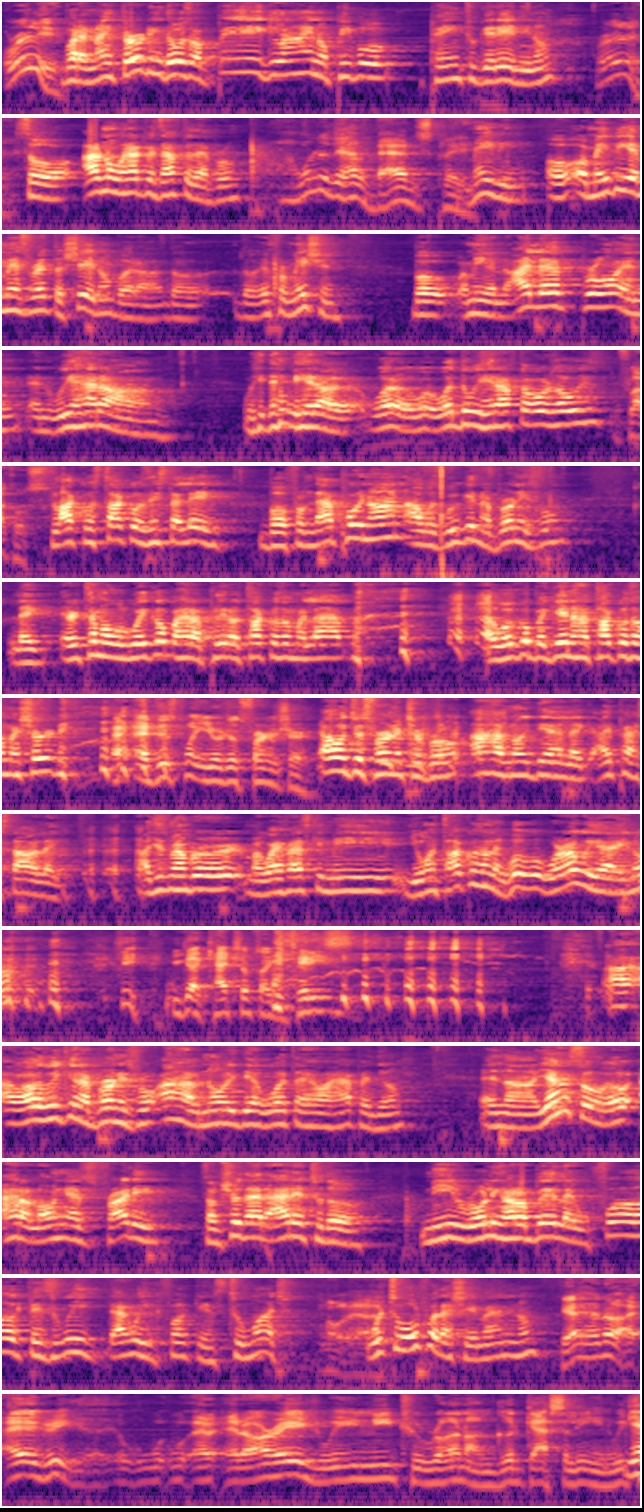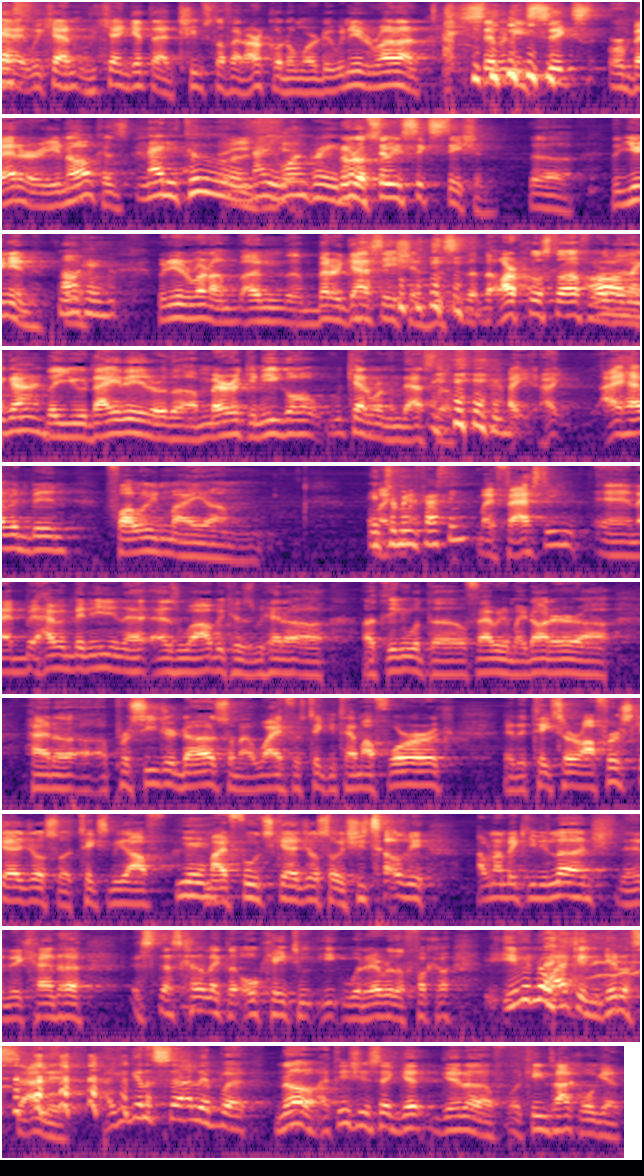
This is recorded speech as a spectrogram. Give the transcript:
Really? But at 9.30, there was a big line of people paying to get in, you know. Really? So I don't know what happens after that, bro. I wonder if they have bands playing. Maybe, or, or maybe I misread the shit, no, but uh, the the information. But I mean, I left, bro, and and we had um, we then we hit a what what, what do we hit afterwards always? Flacos. Flacos tacos in Stale. But from that point on, I was working at Bernie's fool. Like every time I would wake up, I had a plate of tacos on my lap. I woke up again, I had tacos on my shirt. at, at this point, you were just furniture. I was just furniture, bro. I have no idea. Like I passed out. Like I just remember my wife asking me, "You want tacos?" I'm like, "Where, where are we at?" You know. you got ketchup on your titties. I, I was weekend at Bernie's, bro. I have no idea what the hell happened, you know. And uh, yeah, so I had a long ass Friday, so I'm sure that added to the me rolling out of bed like fuck this week. That week fucking is too much. Oh, yeah. We're too old for that shit, man. You know. Yeah, yeah, no, I, I agree. Uh, At, at our age, we need to run on good gasoline. We Yes. can't, we can't, we can't get that cheap stuff at Arco no more, dude. We need to run on seventy six or better, you know, because 92 or 91 grade. No, no, seventy six station, the the Union. Okay. We need to run on, on the better gas station. This is the, the Arco stuff, or Oh, the, my the United or the American Eagle. We can't run on that stuff. I, I I haven't been following my um Intermittent fasting. my fasting, and I haven't been eating as well because we had a, a thing with the family. My daughter uh, had a, a procedure done, so my wife was taking time off work, and it takes her off her schedule, so it takes me off Yeah. my food schedule. So she tells me I'm not making you lunch, then it kind of that's kind of like the okay to eat whatever the fuck. I, even though I can get a salad, I can get a salad, but no, I think she said get get a, a king taco again.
